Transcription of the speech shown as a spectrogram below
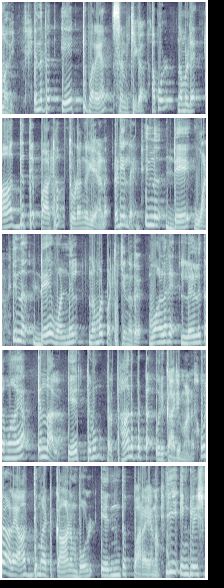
മതി. എന്നിട്ട് ഏറ്റു പറയാൻ ശ്രമിക്കുക. അപ്പോൾ നമ്മളുടെ ആദ്യത്തെ പാഠം തുടങ്ങുകയാണ്. റെഡിയല്ലേ? ഇന്ന് ഡേ വൺ. ഇന്ന് ഡേ വണ്ണിൽ നമ്മൾ പഠിക്കുന്നത് വളരെ ലളിതമായ എന്നാൽ ഏറ്റവും പ്രധാനപ്പെട്ട ഒരു കാര്യമാണ്. ഒരാളെ ആദ്യമായിട്ട് കാണുമ്പോൾ എന്ത് പറയണം? ഈ ഇംഗ്ലീഷ്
